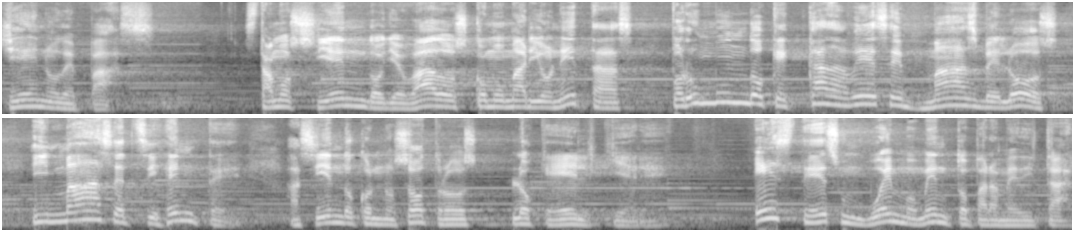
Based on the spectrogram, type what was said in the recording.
lleno de paz. Estamos siendo llevados como marionetas por un mundo que cada vez es más veloz y más exigente, haciendo con nosotros lo que Él quiere. Este es un buen momento para meditar.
